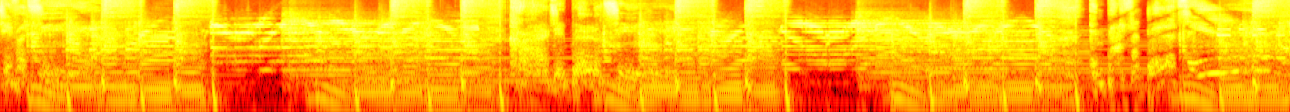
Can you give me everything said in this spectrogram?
Activity. Credibility. Impossibility.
